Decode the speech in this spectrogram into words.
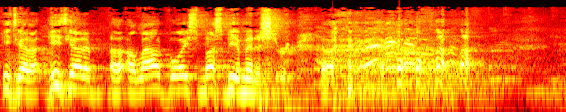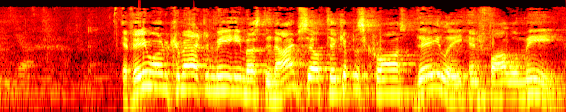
He's got a, he's got a, a loud voice, must be a minister. if anyone would come after me, he must deny himself, take up his cross daily, and follow me.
